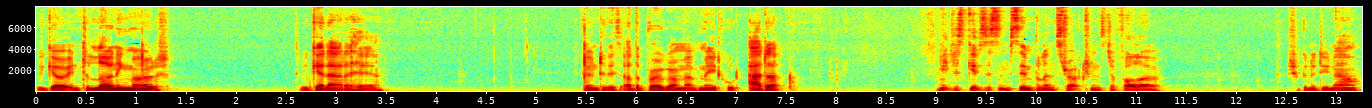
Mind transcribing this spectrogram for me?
we go into learning mode. So we get out of here. Go into this other program I've made called Adder. It just gives us some simple instructions to follow, which we're going to do now.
